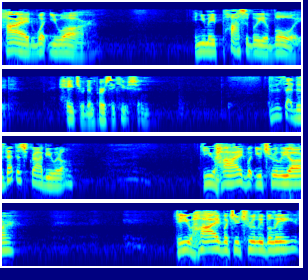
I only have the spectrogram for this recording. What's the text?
hide what you are, and you may possibly avoid hatred and persecution. Does that, does that describe you at all? Do you hide what you truly are? Do you hide what you truly believe?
